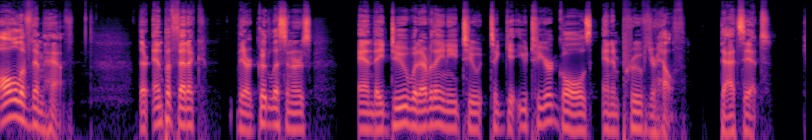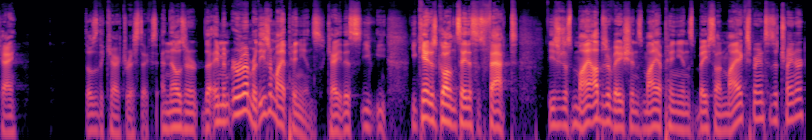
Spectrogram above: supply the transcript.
all of them have, they're empathetic, they're good listeners, and they do whatever they need to to get you to your goals and improve your health. That's it. Okay. Those are the characteristics, and those are. The, I mean, remember, these are my opinions. Okay, this you you can't just go out and say this is fact. These are just my observations, my opinions based on my experience as a trainer,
